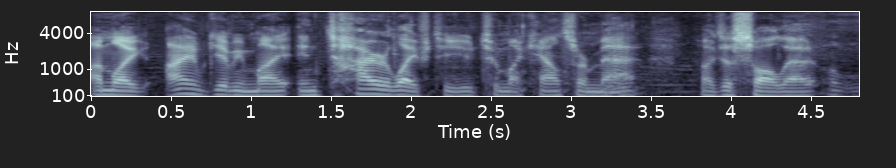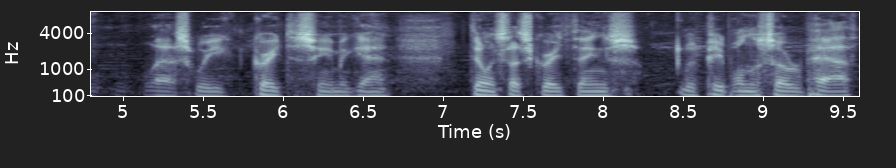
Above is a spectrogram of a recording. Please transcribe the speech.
I'm like, I am giving my entire life to you, to my counselor Matt. I just saw that last week. Great to see him again, doing such great things with people in the sober path.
